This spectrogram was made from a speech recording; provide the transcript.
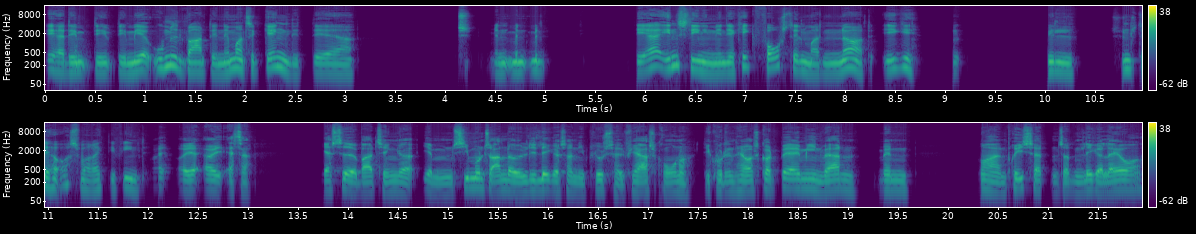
det her, det, det, det er mere umiddelbart, det er nemmere tilgængeligt, det er... Men, men, men det er indstigning, men jeg kan ikke forestille mig, at en nørd ikke vil synes, det her også var rigtig fint. Og, og, jeg, og altså, jeg sidder jo bare og tænker, jamen Simons andre øl, de ligger sådan i plus 70 kroner. Det kunne den her også godt bære i min verden, men nu har han prissat den, så den ligger lavere.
